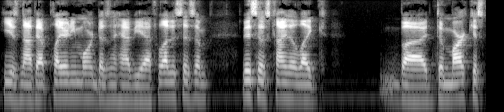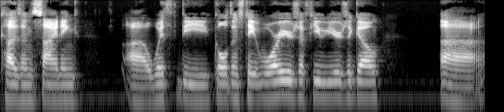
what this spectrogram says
He is not that player anymore. Doesn't have the athleticism. This is kind of like the Demarcus Cousins signing uh, with the Golden State Warriors a few years ago. Uh,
